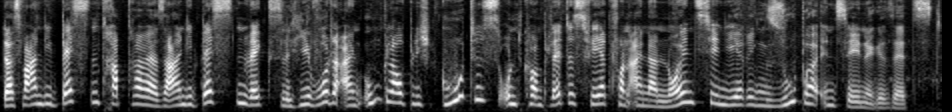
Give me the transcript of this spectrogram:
Das waren die besten Trapptraversalen, die besten Wechsel. Hier wurde ein unglaublich gutes und komplettes Pferd von einer 19-Jährigen super in Szene gesetzt.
